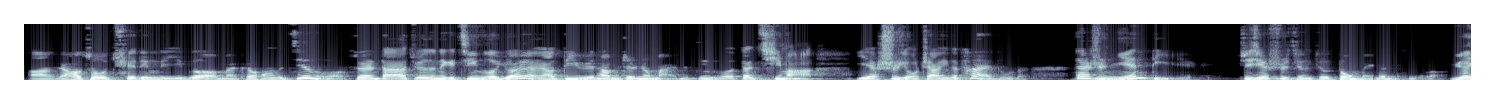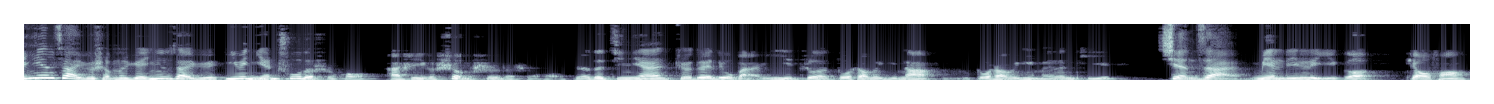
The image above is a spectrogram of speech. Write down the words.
啊，然后最后确定了一个买票房的金额。虽然大家觉得那个金额远远要低于他们真正买的金额，但起码也是有这样一个态度的。但是年底。这些事情就都没问题了。原因在于什么呢？原因在于，因为年初的时候还是一个盛世的时候，觉得今年绝对六百亿，这多少个亿，那多少个亿没问题。现在面临了一个票房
